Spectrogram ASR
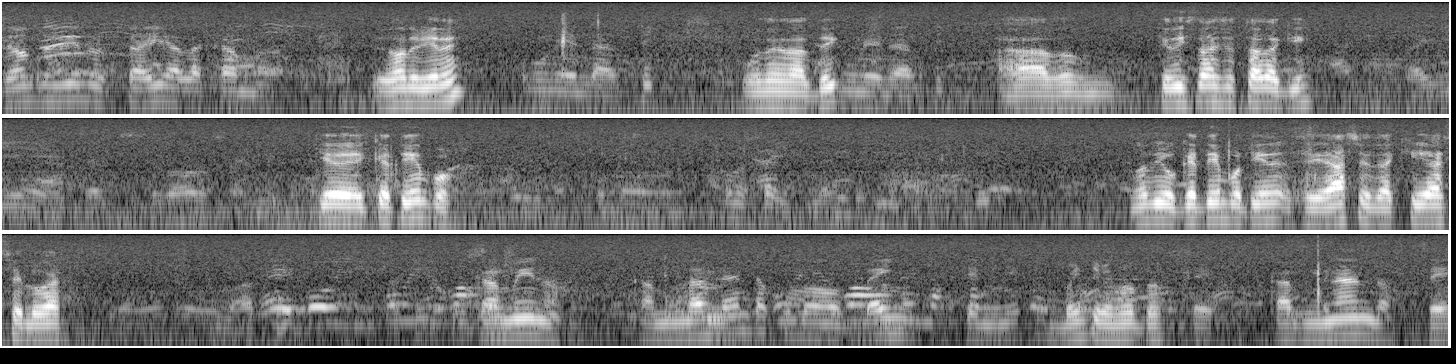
dónde viene usted ahí a la cámara? ¿De dónde viene? Un enaltic, ¿Un Enaltic? un enaltic, ¿A dónde- ¿Qué distancia está de aquí? allí dos, allí, ¿Qué, qué tiempo? como, como seis meses. No digo, ¿qué tiempo tiene, se hace de aquí a ese lugar? Camino, caminando. Caminando como 20 minutos. 20 minutos. Sí, Caminando. sí.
